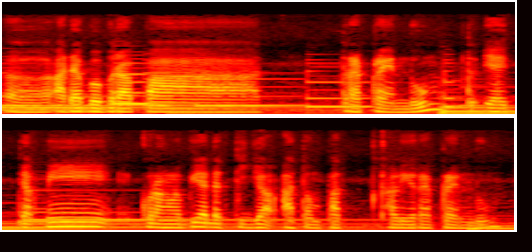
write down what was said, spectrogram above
Uh, ada beberapa referendum, ya, yakni kurang lebih ada tiga atau empat kali referendum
